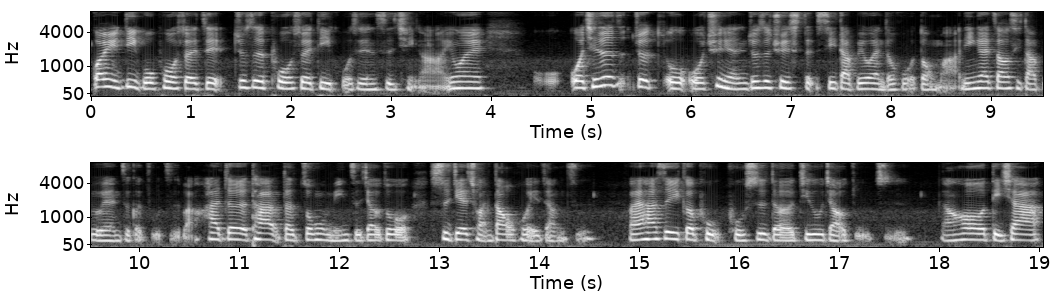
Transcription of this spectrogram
关于帝国破碎这，就是破碎帝国这件事情啊。因为我我其实就我我去年就是去 CWN 的活动嘛，你应该知道 CWN 这个组织吧？它的它的中文名字叫做世界传道会这样子。反正它是一个普普世的基督教组织，然后底下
